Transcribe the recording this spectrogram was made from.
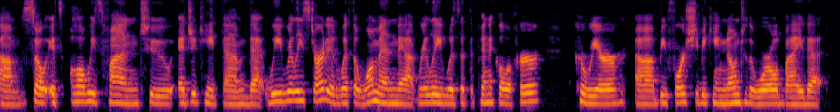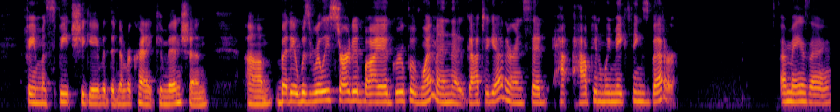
Um, so it's always fun to educate them that we really started with a woman that really was at the pinnacle of her career uh, before she became known to the world by that famous speech she gave at the Democratic Convention. Um, but it was really started by a group of women that got together and said, "How can we make things better?" Amazing,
